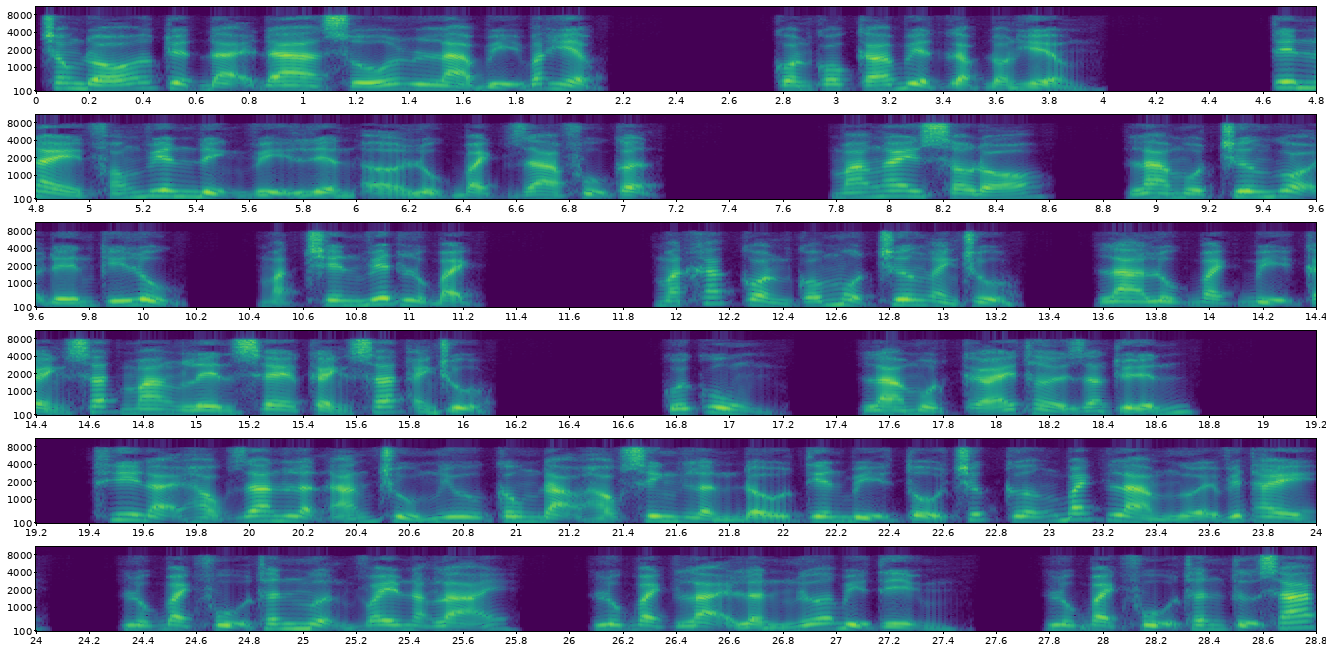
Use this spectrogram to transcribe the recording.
Trong đó tuyệt đại đa số là bị bắt hiệp. Còn có cá biệt gặp đòn hiểm. Tên này phóng viên định vị liền ở lục bạch ra phụ cận. Mà ngay sau đó, là một chương gọi đến ký lục, mặt trên viết lục bạch. Mặt khác còn có một chương ảnh chụp, là lục bạch bị cảnh sát mang lên xe cảnh sát ảnh chụp. Cuối cùng, là một cái thời gian tuyến. Thi đại học gian lận án chủ mưu công đạo học sinh lần đầu tiên bị tổ chức cưỡng bách làm người viết hay, lục bạch phụ thân mượn vay nặng lãi, lục bạch lại lần nữa bị tìm, lục bạch phụ thân tự sát,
